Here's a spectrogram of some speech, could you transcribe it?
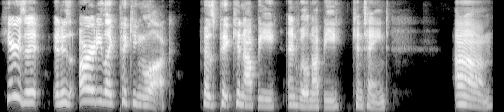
hears it and is already like picking lock because pick cannot be and will not be contained. Um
